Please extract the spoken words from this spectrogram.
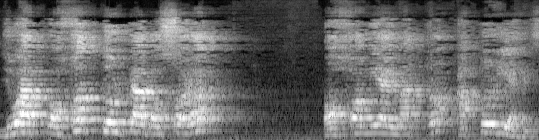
যোৱা পঁসত্তৰটা বছৰত অসমীয়াই মাত্ৰ আঁতৰি আহিছে।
